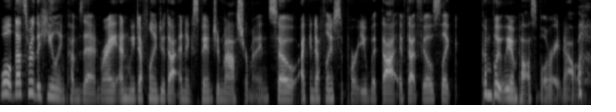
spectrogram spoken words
well that's where the healing comes in right? And we definitely do that in expansion mastermind. So i can definitely support you with that if that feels like completely impossible right now.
